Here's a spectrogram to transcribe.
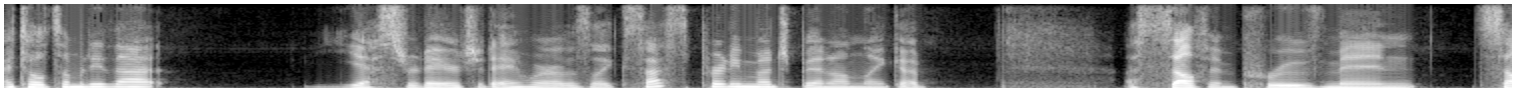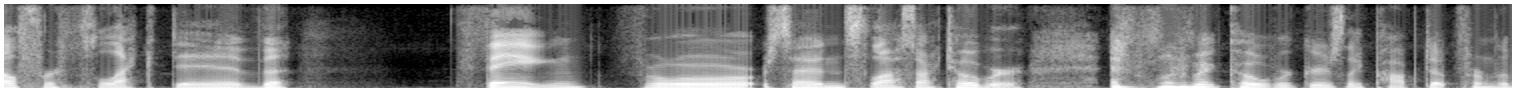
I told somebody that yesterday or today where I was like, Seth's pretty much been on like a a self improvement, self reflective thing for since last October. And one of my coworkers like popped up from the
